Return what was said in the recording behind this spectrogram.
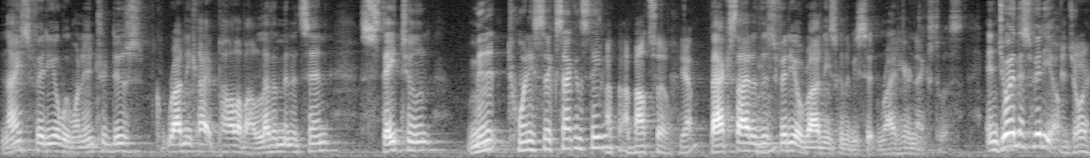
Nice video. We want to introduce Rodney Kite Powell about 11 minutes in. Stay tuned. Minute 26 seconds, Stevie? About so, yep. Backside of this mm-hmm. video, Rodney's going to be sitting right here next to us. Enjoy this video. Enjoy.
